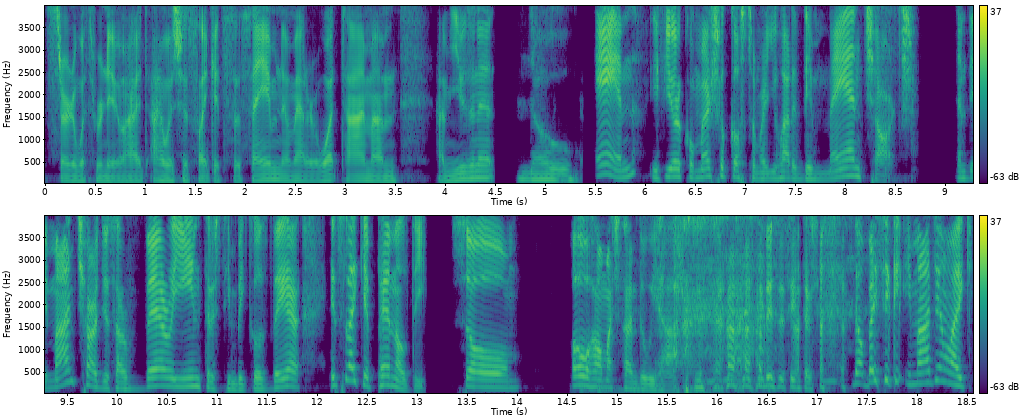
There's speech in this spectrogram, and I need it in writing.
started with Renew. I I was just like, it's the same no matter what time I'm I'm using it. No. And if you're a commercial customer, you had a demand charge. And demand charges are very interesting because they are it's like a penalty. So oh how much time do we have this is interesting now basically imagine like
